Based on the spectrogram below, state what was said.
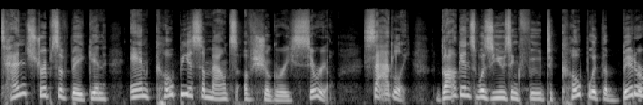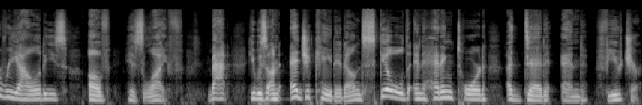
10 strips of bacon, and copious amounts of sugary cereal. Sadly, Goggins was using food to cope with the bitter realities of his life. That he was uneducated, unskilled, and heading toward a dead end future.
